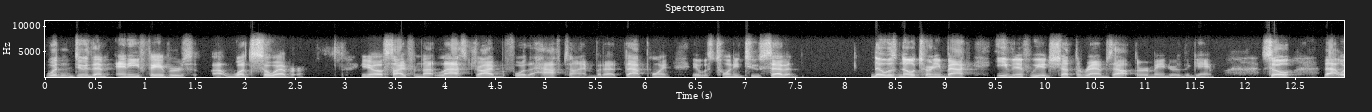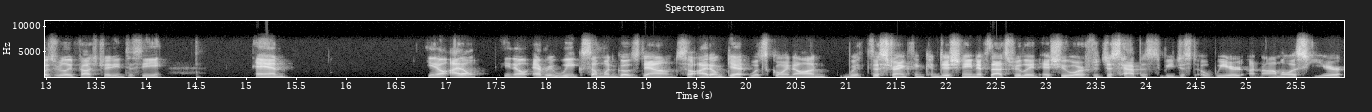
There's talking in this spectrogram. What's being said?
wouldn't do them any favors uh, whatsoever. You know, aside from that last drive before the halftime, but at that point it was 22-7. There was no turning back even if we had shut the Rams out the remainder of the game. So that was really frustrating to see. And you know, I don't you know, every week someone goes down. So I don't get what's going on with the strength and conditioning, if that's really an issue or if it just happens to be just a weird, anomalous year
